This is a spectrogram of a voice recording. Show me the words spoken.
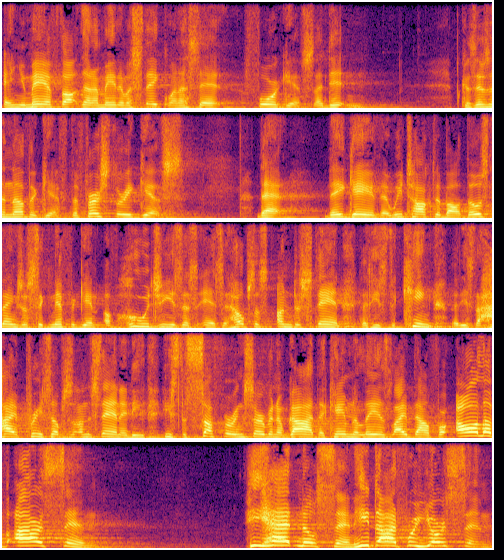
And you may have thought that I made a mistake when I said four gifts. I didn't. Because there's another gift. The first three gifts that they gave that we talked about, those things are significant of who Jesus is. It helps us understand that he's the king, that he's the high priest, helps us understand that he, he's the suffering servant of God that came to lay his life down for all of our sin. He had no sin. He died for your sin.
